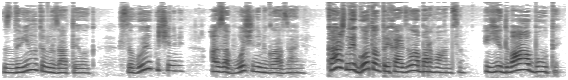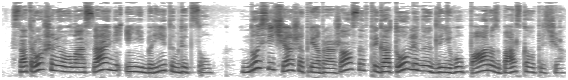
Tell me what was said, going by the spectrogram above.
сдвинутым на затылок, с выпученными, озабоченными глазами. Каждый год он приходил оборванцем, едва обутый, с отросшими волосами и небритым лицом, но сейчас же преображался в приготовленную для него пару с барского плеча.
